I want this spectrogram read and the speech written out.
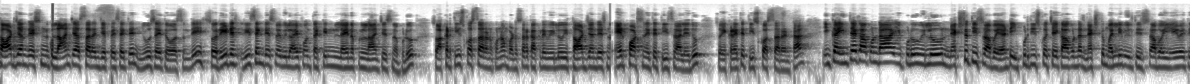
థర్డ్ జనరేషన్కు లాంచ్ చేస్తారని చెప్పేసి అయితే న్యూస్ అయితే వస్తుంది. సో రీ రీసెంట్ డేస్లో వీళ్ళు ఐఫోన్ థర్టీన్ లైనప్పుడు లాంచ్ చేసినప్పుడు సో అక్కడ తీసుకొస్తారనుకున్నాం. బట్ సరికి అక్కడ వీళ్ళు ఈ థర్డ్ జనరేషన్ ఎయిర్ పాడ్స్ని అయితే తీసుకురాలేదు. సో ఇక్కడైతే తీసుకొస్తారంట. ఇంకా ఇంతే కాకుండా ఇప్పుడు వీళ్ళు నెక్స్ట్ తీసుకురాబోయే అంటే ఇప్పుడు తీసుకొచ్చే కాకుండా నెక్స్ట్ మళ్ళీ వీళ్ళు తీసుకురాబోయే ఏవైతే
